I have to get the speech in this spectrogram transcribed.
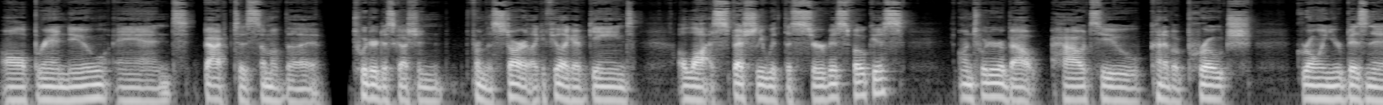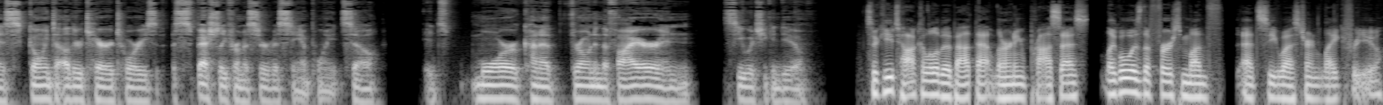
all brand new and back to some of the Twitter discussion from the start, like I feel like I've gained a lot, especially with the service focus on Twitter about how to kind of approach growing your business, going to other territories, especially from a service standpoint. So it's more kind of thrown in the fire and see what you can do. So can you talk a little bit about that learning process? Like what was the first month at SeaWestern like for you?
